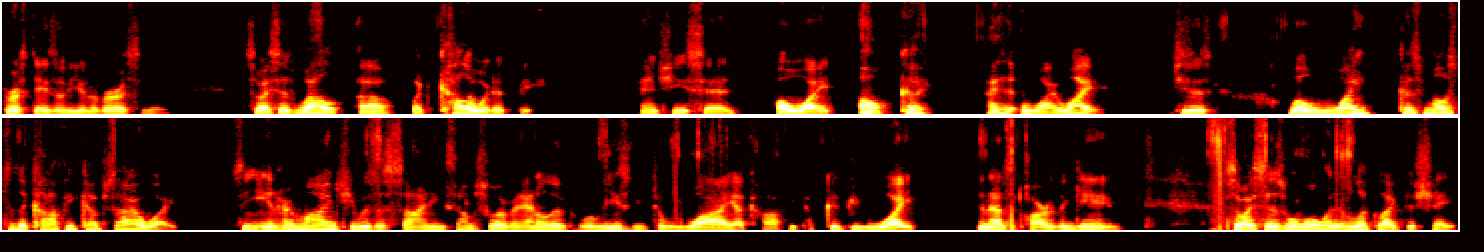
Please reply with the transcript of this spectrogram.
first days of the university. So I said, well, uh, what color would it be? And she said, oh, white. Oh, good. I said, why white? She says, well, white, because most of the coffee cups are white. See, in her mind, she was assigning some sort of an analytical reasoning to why a coffee cup could be white. And that's part of the game. So I says, well, what would it look like, the shape?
